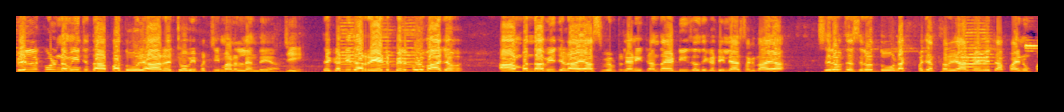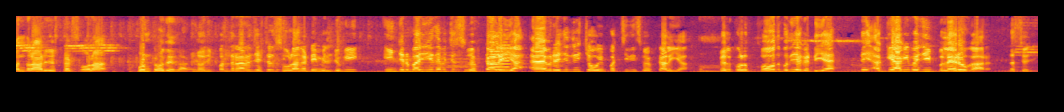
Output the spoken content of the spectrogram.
ਬਿਲਕੁਲ ਨਵੀਂ ਜਿੱਦਾਂ ਆਪਾਂ 2024-25 ਮਾਡਲ ਲੈਂਦੇ ਆ। ਜੀ। ਤੇ ਗੱਡੀ ਦਾ ਰੇਟ ਬਿਲਕੁਲ ਵਾਜਬ। ਆਮ ਬੰਦਾ ਵੀ ਜਿਹੜਾ ਆ ਸਵਿਫਟ ਲੈਣੀ ਚਾਹੁੰਦਾ ਹੈ ਡੀਜ਼ਲ ਦੀ ਗੱਡੀ ਲੈ ਸਕਦਾ ਆ। ਸਿਰਫ ਤੇ ਸਿਰਫ 275000 ਰੁਪਏ ਵਿੱਚ ਆਪਾਂ ਇਹਨੂੰ 15 ਰਜਿਸਟਰਡ 16 ਫੁੰਟੋ ਦੇ ਦਾਂਗੇ। ਲਓ ਜੀ 15 ਰਜਿਸਟਰ 16 ਗੱਡੀ ਮਿਲ ਜੂਗੀ। ਇੰਜਨ ਬਾਈ ਇਹਦੇ ਵਿੱਚ ਸਵਿਫਟ ਵਾਲੀ ਆ ਐਵਰੇਜ ਦੀ 24 25 ਦੀ ਸਵਿਫਟ ਵਾਲੀ ਆ। ਬਿਲਕੁਲ ਬਹੁਤ ਵਧੀਆ ਗੱਡੀ ਹੈ ਤੇ ਅੱਗੇ ਆ ਗਈ ਬਾਈ ਜੀ ਬਲੈਰੋ ਕਾਰ ਦੱਸਿਓ ਜੀ।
